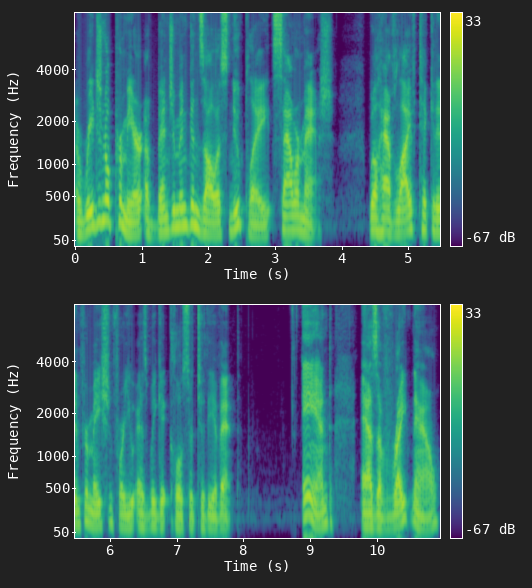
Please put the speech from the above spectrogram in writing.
a regional premiere of Benjamin Gonzalez's new play, Sour Mash. We'll have live ticket information for you as we get closer to the event. And as of right now,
